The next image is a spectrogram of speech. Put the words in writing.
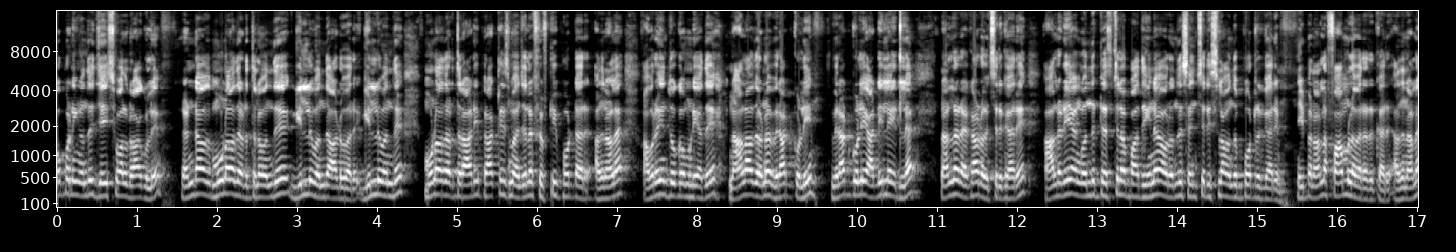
ஓப்பனிங் வந்து ஜெய்ஸ்வால் ராகுல். ரெண்டாவது மூணாவது இடத்துல வந்து கில்லு வந்து ஆடுவார். கில்லு வந்து மூணாவது இடத்துல ஆடி ப்ராக்டிஸ் மேட்ச்சில் ஃபிஃப்டி போட்டார். அதனால் அவரையும் தூக்க முடியாது. நாலாவது இடம் விராட் கோலி. விராட் கோலி அடிலைட்டில் நல்ல ரெக்கார்டு வச்சுருக்காரு. ஆல்ரெடி அங்கே வந்து டெஸ்ட்டில் பார்த்தீங்கன்னா அவர் வந்து செஞ்சுரிஸ்லாம் வந்து போட்டிருக்காரு. இப்போ நல்ல ஃபார்மில் வேறு இருக்கார். அதனால்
